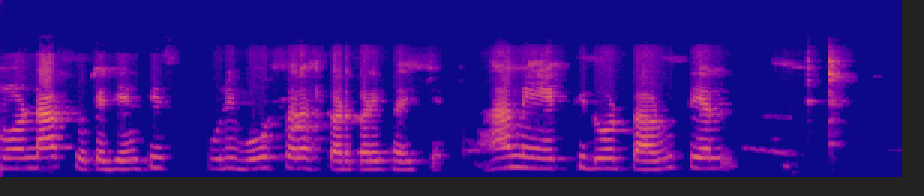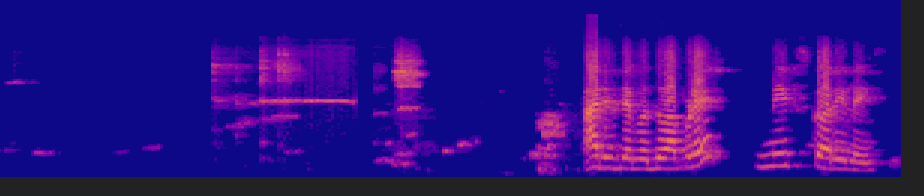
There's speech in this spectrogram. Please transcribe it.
મોણ નાખશું કે જેનાથી પૂરી બહુ સરસ કડકડી થઈ છે. આ મેં એક થી દોઢ પાવડું તેલ. આ રીતે બધું આપણે મિક્સ કરી લઈશું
